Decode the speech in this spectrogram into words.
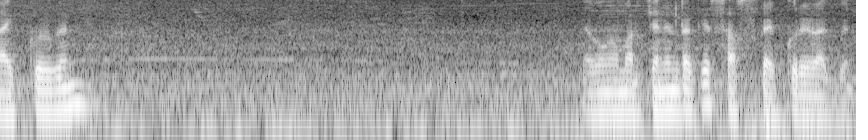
লাইক করবেন, এবং আমার চ্যানেলটাকে সাবস্ক্রাইব করে রাখবেন।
